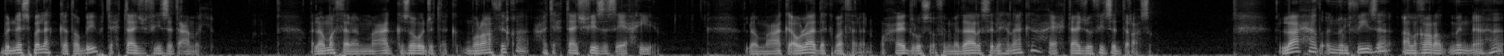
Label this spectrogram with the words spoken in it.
بالنسبة لك كطبيب تحتاج فيزا عمل. لو مثلا معك زوجتك مرافقة حتحتاج فيزا سياحية. لو معك أولادك مثلا وحيدرسوا في المدارس اللي هناك حيحتاجوا فيزا دراسة لاحظ إنه الفيزا الغرض منها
